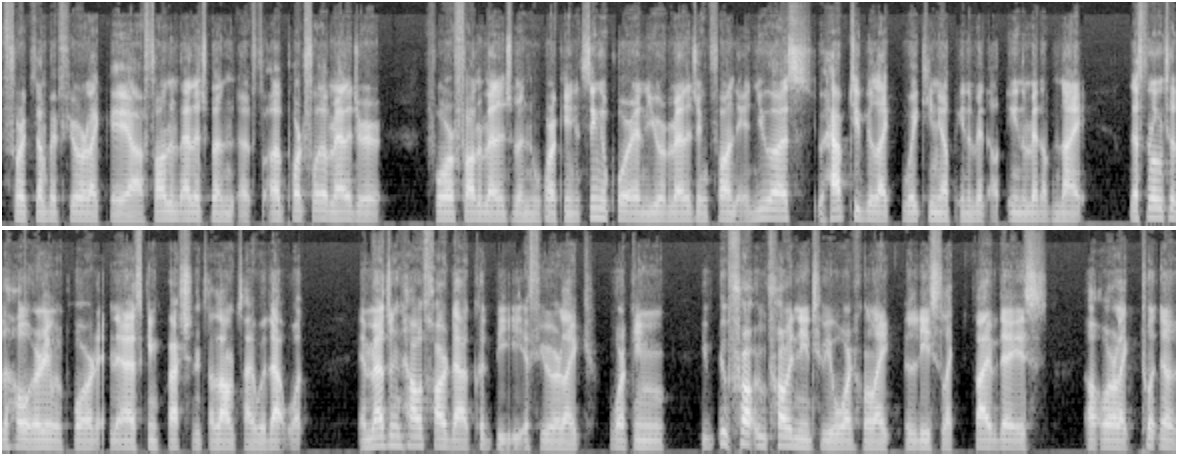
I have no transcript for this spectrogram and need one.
for example, if you're like a uh, fund management, a, a portfolio manager for fund management working in Singapore and you're managing fund in US, you have to be like waking up in the mid in the middle of night, listening to the whole earning report and asking questions alongside with that one imagine how hard that could be if you're like working. You, you, pro- you probably need to be working like at least like five days uh, or like tw- uh,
